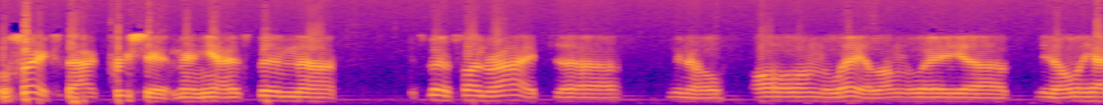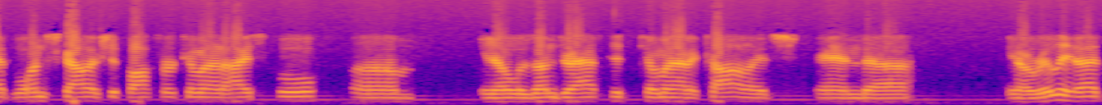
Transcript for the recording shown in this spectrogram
Well, thanks, Doc. Appreciate it, man. Yeah, it's been uh, it's been a fun ride. Uh, you know, all along the way. Along the way, uh, you know, only had one scholarship offer come out of high school. Um, you know, was undrafted coming out of college, and uh, you know, really, that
